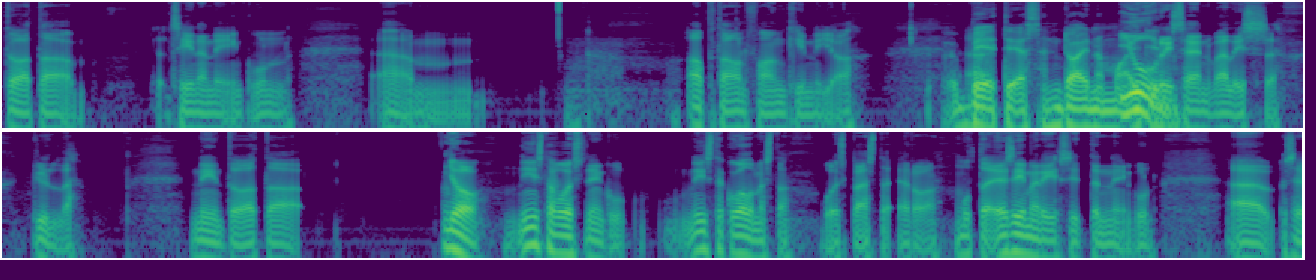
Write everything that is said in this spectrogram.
Tuota, siinä niin kuin ähm, Uptown Funkin ja BTS Dynamite. Juuri sen välissä, kyllä. Niin tuota, joo, niistä, voisi niinku, niistä kolmesta voisi päästä eroon. Mutta esimerkiksi sitten niinku, ää, se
